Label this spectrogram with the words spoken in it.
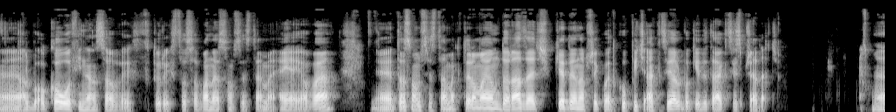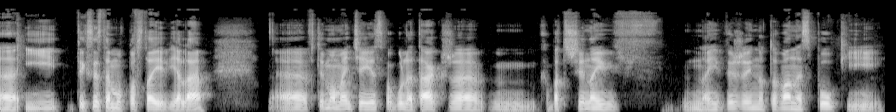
e, albo około finansowych, w których stosowane są systemy AI-owe, e, to są systemy, które mają doradzać, kiedy na przykład kupić akcje albo kiedy te akcje sprzedać. E, I tych systemów powstaje wiele. W tym momencie jest w ogóle tak, że mm, chyba trzy naj, najwyżej notowane spółki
